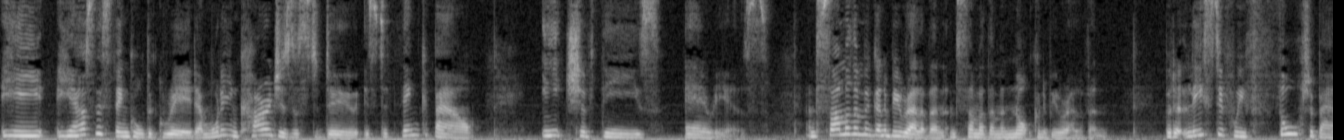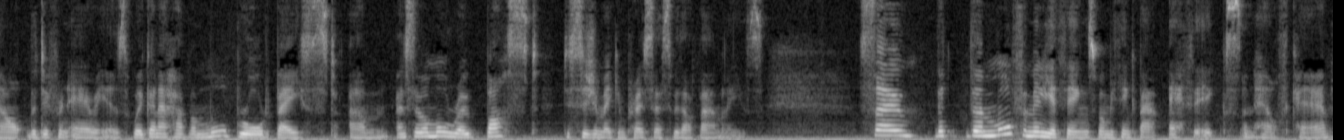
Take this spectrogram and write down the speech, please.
he he has this thing called the grid, and what he encourages us to do is to think about each of these areas. And some of them are going to be relevant, and some of them are not going to be relevant. But at least if we've thought about the different areas, we're going to have a more broad based um, and so a more robust decision making process with our families. So, the, the more familiar things when we think about ethics and healthcare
